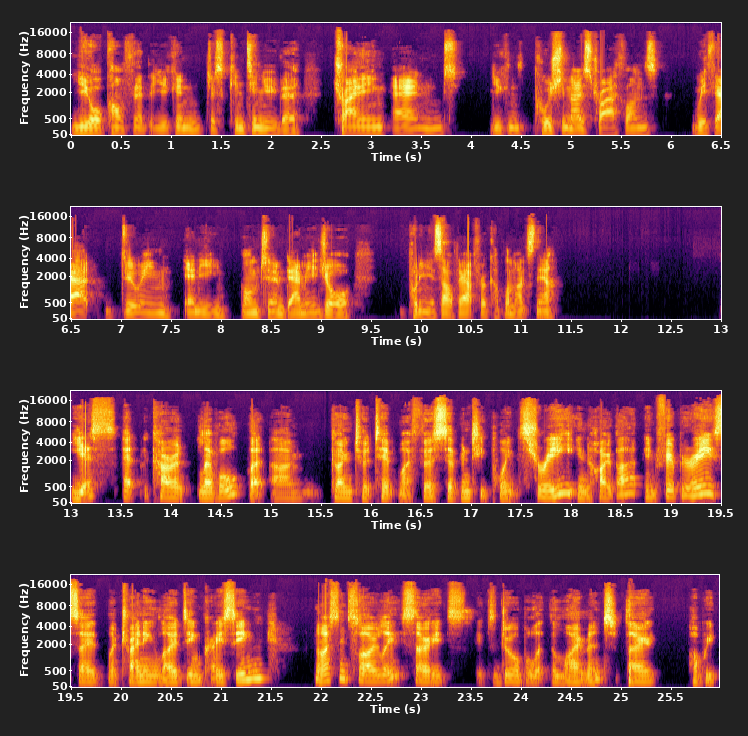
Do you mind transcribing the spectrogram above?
you're confident that you can just continue the training and you can push in those triathlons without doing any long term damage or putting yourself out for a couple of months now? Yes, at the current level, but I'm going to attempt my first 70.3 in Hobart in February. So my training load's increasing nice and slowly. So it's it's doable at the moment. So I'll be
